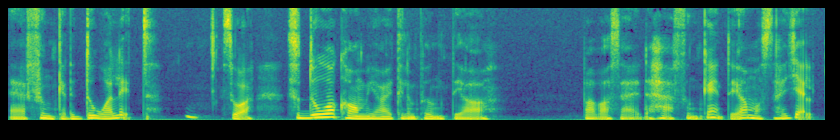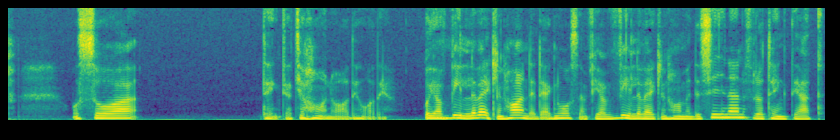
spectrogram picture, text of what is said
eh, funkade dåligt. Mm. Så, så då kom jag till en punkt där jag bara var så här, det här funkar inte, jag måste ha hjälp. Och så tänkte jag att jag har nog ADHD. Och jag ville verkligen ha den där diagnosen, för jag ville verkligen ha medicinen, för då tänkte jag att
